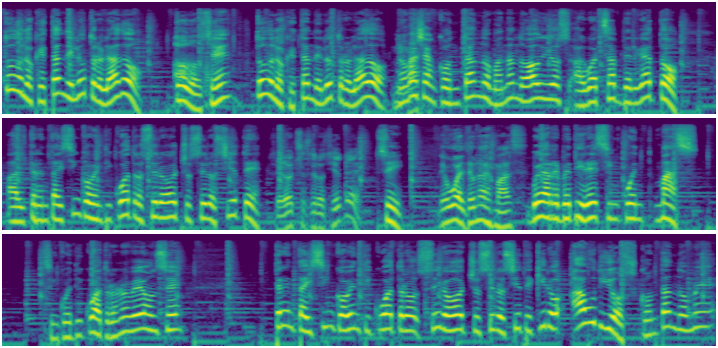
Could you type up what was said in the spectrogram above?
Todos los que están del otro lado. Todos, Ajá. ¿eh? Todos los que están del otro lado. Nos vayan contando, mandando audios al WhatsApp del gato. Al 35240807. ¿0807? Sí. De vuelta, una vez más. Voy a repetir, es 50 más 54911 3524 0807. Quiero audios contándome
